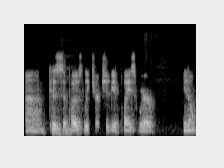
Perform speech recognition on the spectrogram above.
because Mhm. supposedly church should be a place where, you know,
